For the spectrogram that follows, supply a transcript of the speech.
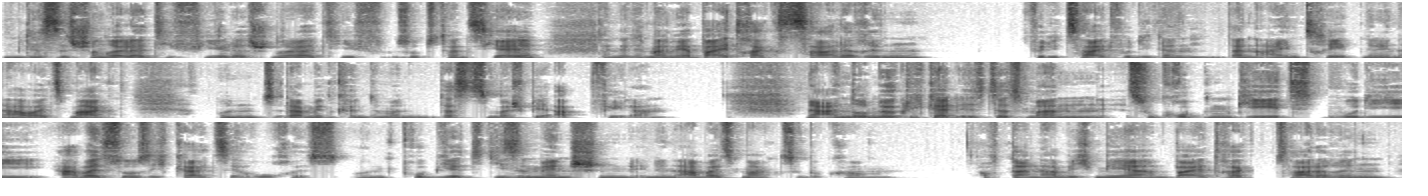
Und das ist schon relativ viel, das ist schon relativ substanziell. Dann hätte man mehr Beitragszahlerinnen für die Zeit, wo die dann, dann eintreten in den Arbeitsmarkt. Und damit könnte man das zum Beispiel abfedern. Eine andere Möglichkeit ist, dass man zu Gruppen geht, wo die Arbeitslosigkeit sehr hoch ist und probiert, diese Menschen in den Arbeitsmarkt zu bekommen. Auch dann habe ich mehr Beitragszahlerinnen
